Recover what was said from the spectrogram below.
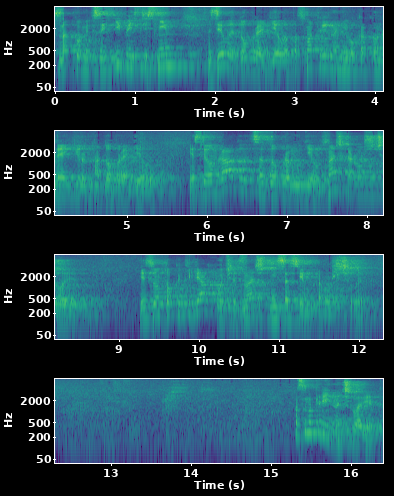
знакомиться, иди вместе с ним, сделай доброе дело, посмотри на него, как он реагирует на доброе дело. Если он радуется доброму делу, значит хороший человек. Если он только тебя хочет, значит не совсем хороший человек. Посмотри на человека,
